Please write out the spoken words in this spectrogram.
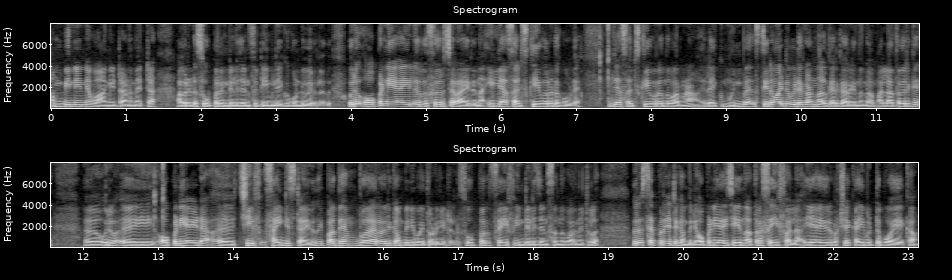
കമ്പനിനെ വാങ്ങിയിട്ടാണ് മെറ്റ അവരുടെ സൂപ്പർ ഇന്റലിജൻസ് ടീമിലേക്ക് കൊണ്ടുവരുന്നത്. ഒരു ഓപ്പൺ എ ഐയിൽ റിസർച്ചർ ആയിരുന്ന ഇല്ല സഡ്സ്കീവറുടെ കൂടെ. ഇല്ല സഡ്സ്കീവർ എന്ന് പറഞ്ഞാൽ ലൈക്ക് മുൻപ് സ്ഥിരമായിട്ട് വീഡിയോ കാണുന്ന ആൾക്കാർക്ക് അറിയുന്നുണ്ടാവും. അല്ലാത്തവർക്ക് ഒരു ഈ ഓപ്പൺ എ ഐയുടെ ചീഫ് സയന്റിസ്റ്റ് ആയിരുന്നു. ഇപ്പോൾ അദ്ദേഹം വേറെ ഒരു കമ്പനി പോയി തുടങ്ങിയിട്ടുണ്ട്. സൂപ്പർ സേഫ് ഇന്റലിജൻസ് എന്ന് പറഞ്ഞിട്ടുള്ള ഒരു separate company open A I ചെയ്യുന്ന അത്ര സേഫ് അല്ല. എ ഐ ഒരു പക്ഷേ കൈവിട്ട് പോയേക്കാം.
